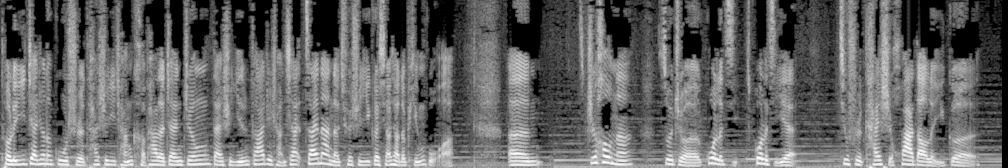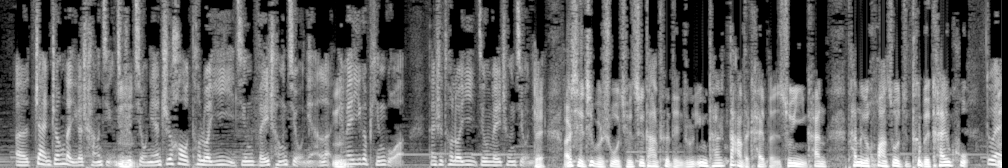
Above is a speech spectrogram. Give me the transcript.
特洛伊战争的故事，它是一场可怕的战争，但是引发这场灾灾难的却是一个小小的苹果。嗯，之后呢？作者过了几过了几页，就是开始画到了一个，呃战争的一个场景，就是九年之后，特洛伊已经围城九年了，因为一个苹果，但是特洛伊已经围城九年。对，而且这本书我觉得最大的特点就是因为它是大的开本，所以你看它那个画作就特别开阔。对，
